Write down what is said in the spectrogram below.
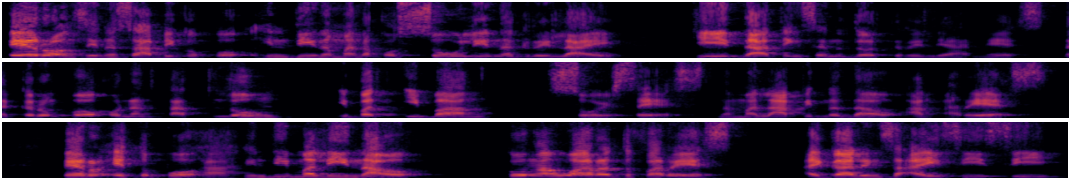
Pero ang sinasabi ko po, hindi naman ako solely nag-rely kay dating Senador Trillanes. Nagkaroon po ako ng tatlong iba't ibang sources na malapit na daw ang arrest. Pero ito po ha, hindi malinaw kung ang warrant of arrest ay galing sa ICC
